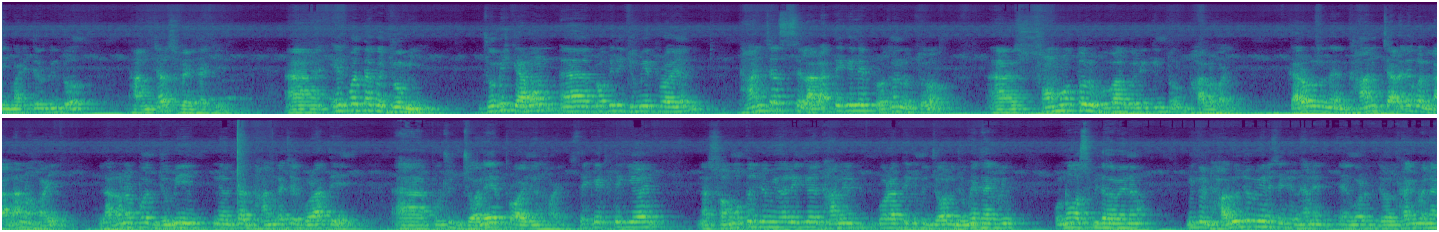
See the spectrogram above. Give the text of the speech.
এই মাটিতেও কিন্তু ধান চাষ হয়ে থাকে। এরপর দেখো জমি। জমি কেমন প্রকৃতির জমির প্রয়োজন? ধান চাষ লাগাতে গেলে প্রধানত সমতল ভূভাগ হলে কিন্তু ভালো হয়। কারণ ধান চারা যখন লাগানো হয়, লাগানোর পর জমি অর্থাৎ ধান গাছের গোড়াতে প্রচুর জলের প্রয়োজন হয়। সেক্ষেত্রে কী হয়? না, সমতল জমি হলে কী হয়? ধানের গোড়াতে কিন্তু জল জমে থাকবে। কোনো অসুবিধা হবে না। কিন্তু ঢালু জমি হলে সেক্ষেত্রে ধানের জল থাকবে না,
